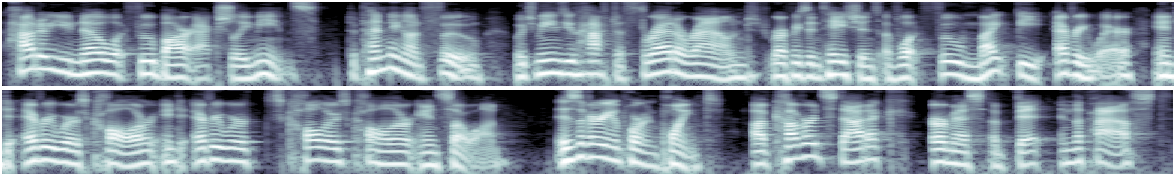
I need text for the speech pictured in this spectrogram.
How do you know what foobar actually means? Depending on foo, which means you have to thread around representations of what foo might be everywhere into everywhere's caller, into everywhere's caller's caller, and so on. This is a very important point. I've covered static Hermes a bit in the past,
